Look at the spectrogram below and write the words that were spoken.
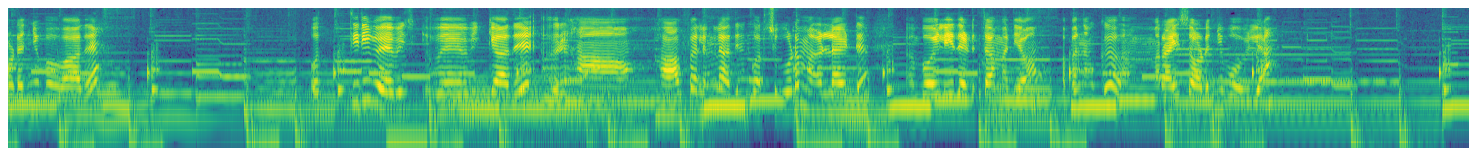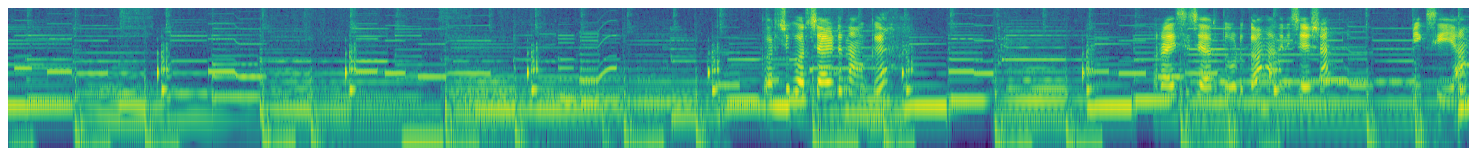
ഉടഞ്ഞു പോവാതെ ഒത്തിരി വേവി വേവിക്കാതെ ഒരു ഹാഫ് അല്ലെങ്കിൽ അതിന് കുറച്ചുകൂടെ മുകളിലായിട്ട് ബോയിൽ ചെയ്തെടുത്താൽ മതിയാവും. അപ്പം നമുക്ക് റൈസ് ഉടഞ്ഞു പോവില്ല. കുറച്ച് കുറച്ചായിട്ട് നമുക്ക് റൈസ് ചേർത്ത് കൊടുക്കാം. അതിനുശേഷം മിക്സ് ചെയ്യാം.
